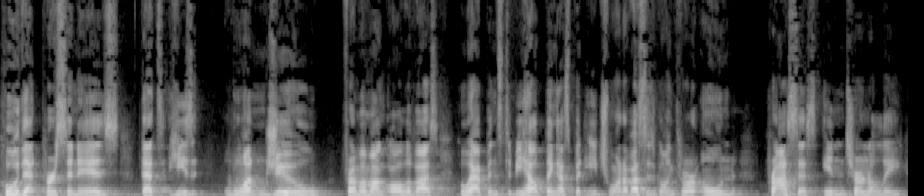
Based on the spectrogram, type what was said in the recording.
who that person is. That's he's one Jew from among all of us who happens to be helping us, but each one of us is going through our own process internally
